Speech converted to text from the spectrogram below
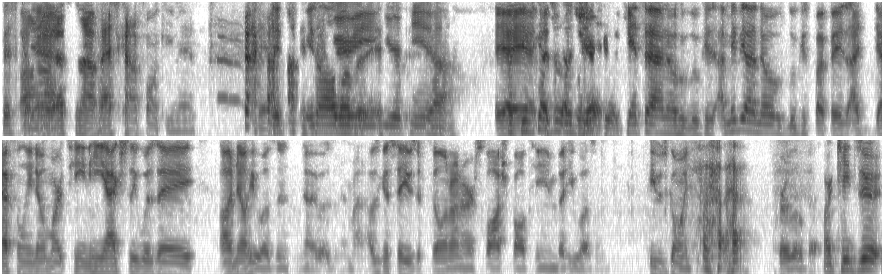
Bisco. Oh, Yeah. that's kind of that's kind of funky, man. Yeah, it's, it's, It's all over. It's, European. Yeah. Yeah, But these yeah, guys are definitely legit. European. Can't say I know who Lucas. Maybe I know Lucas by face. I definitely know Martine. He actually was a. Oh no, he wasn't. No, he wasn't. Never mind. I was gonna say he was a fill-in on our slosh ball team, but he wasn't. He was going to for a little bit. Martine's are-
